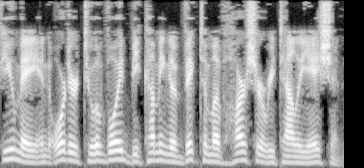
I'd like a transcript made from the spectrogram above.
Fiume in order to avoid becoming a victim of harsher retaliation.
